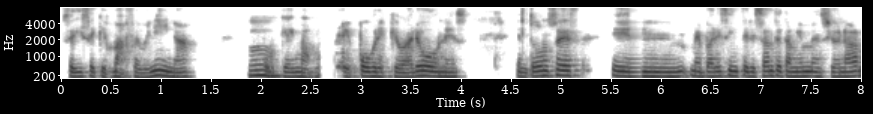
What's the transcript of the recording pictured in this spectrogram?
se dice que es más femenina, mm. porque hay más mujeres pobres que varones. Entonces, me parece interesante también mencionar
